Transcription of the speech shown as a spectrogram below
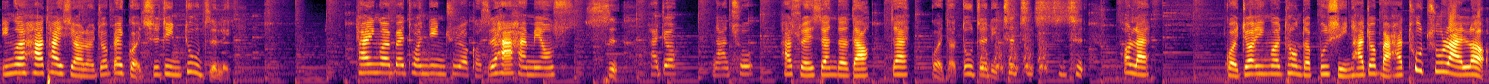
因为她太小了，就被鬼吃进肚子里。她因为被吞进去了，可是她还没有死，她就拿出她随身的刀，在鬼的肚子里刺刺刺刺刺。后来鬼就因为痛的不行，他就把它吐出来了。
